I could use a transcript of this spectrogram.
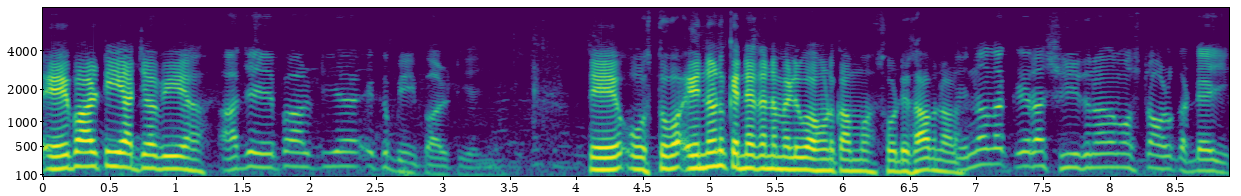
ਇਹ ਪਾਰਟੀ ਅੱਜ ਵੀ ਆ? ਅੱਜ ਇਹ ਪਾਰਟੀ ਹੈ ਇੱਕ ਬੀ ਪਾਰਟੀ ਹੈ ਜੀ। ਤੇ ਉਸ ਤੋਂ ਬਾਅਦ ਇਹਨਾਂ ਨੂੰ ਕਿੰਨੇ ਦਿਨ ਮਿਲੂਗਾ ਹੁਣ ਕੰਮ ਤੁਹਾਡੇ ਹਿਸਾਬ ਨਾਲ? ਇਹਨਾਂ ਦਾ ਕੇਰਾ 6 ਦਿਨਾਂ ਦਾ ਮਸਟਾਲ ਕੱਢਿਆ ਜੀ।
